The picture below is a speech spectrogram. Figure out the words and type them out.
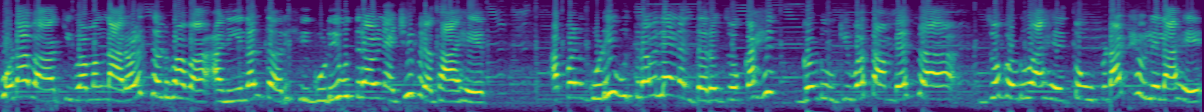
फोडावा किंवा मग नारळ चढवावा आणि नंतर ही गुढी उतरवण्याची प्रथा आहे. आपण गुढी उतरवल्यानंतर जो काही गडू किंवा तांब्याचा जो गडू आहे तो उपडा ठेवलेला आहे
